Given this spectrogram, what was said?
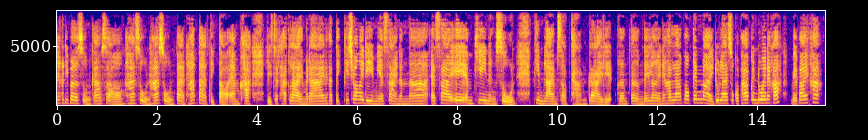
นะคะที่เบอร์ 0925050858 ติดต่อแอมค่ะ หรือจะทักไลน์มาได้นะคะ ติ๊กที่ช่องไอดีเมียสายนำหน้า s i a m p 1 0พิมพ์ไลน์สอบถามรายละเอียดเพิ่มเติมได้เลยนะคะ แล้วพบกันใหม่ดูแลสุขภาพกันด้วยนะคะ บ๊ายบายค่ะ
